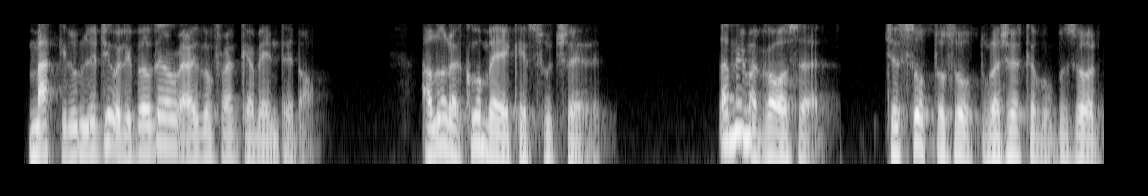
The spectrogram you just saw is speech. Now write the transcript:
Ma in un regime organico, francamente no. Allora com'è che succede? La prima cosa, c'è sotto sotto una certa conclusione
